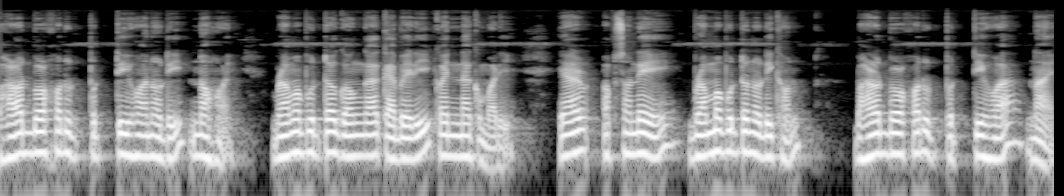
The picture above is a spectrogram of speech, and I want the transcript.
ভাৰতবৰ্ষত উৎপত্তি হোৱা নদী নহয়? ব্ৰহ্মপুত্ৰ গংগা কাবেৰী কন্যাকুমাৰী। ইয়াৰ অপশ্যন এ ব্ৰহ্মপুত্ৰ নদীখন ভাৰতবৰ্ষত উৎপত্তি হোৱা নাই।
